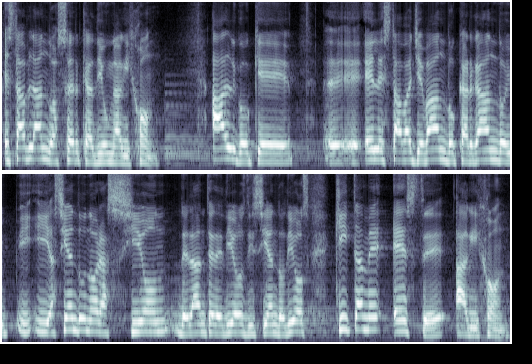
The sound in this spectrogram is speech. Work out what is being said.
está hablando acerca de un aguijón, algo que eh, él estaba llevando, cargando y, haciendo una oración delante de Dios diciendo, Dios, quítame este aguijón.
